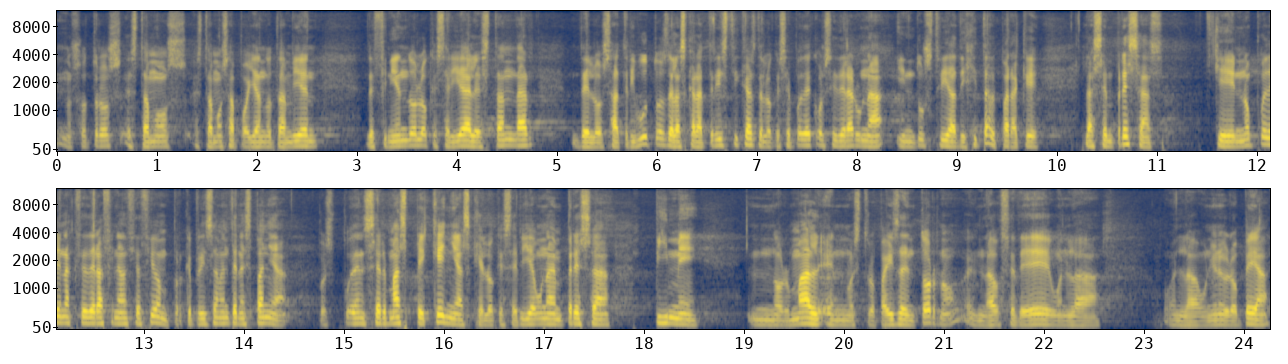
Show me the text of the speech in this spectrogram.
nosotros estamos, estamos apoyando también, definiendo lo que sería el estándar de los atributos, de las características de lo que se puede considerar una industria digital, para que las empresas que no pueden acceder a financiación, porque precisamente en España pues pueden ser más pequeñas que lo que sería una empresa pyme normal en nuestro país de entorno, en la OCDE o en la, o en la Unión Europea,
